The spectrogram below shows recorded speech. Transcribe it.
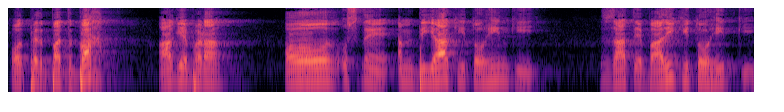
اور پھر بدبخت آگے بڑھا اور اس نے انبیاء کی توہین کی، ذات باری کی توحید کی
